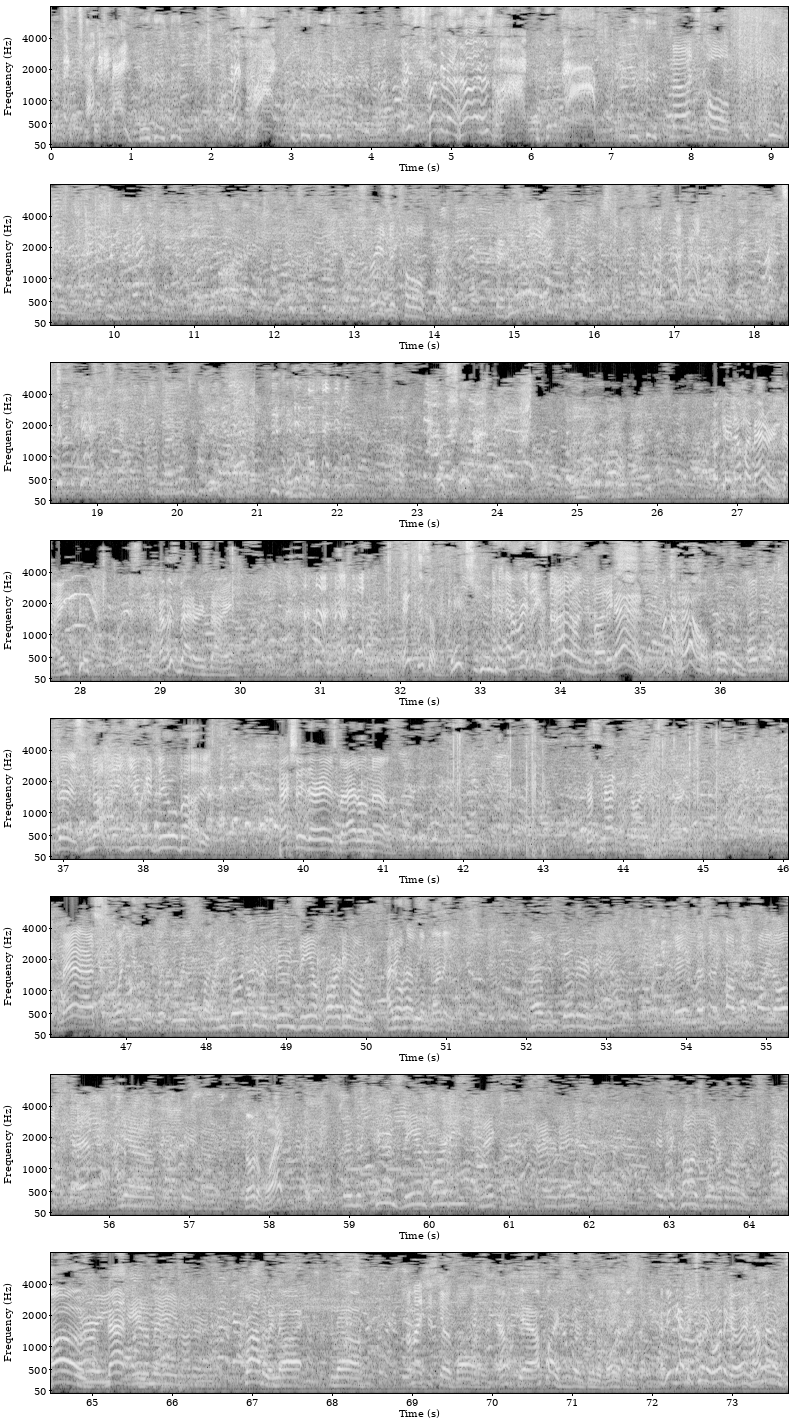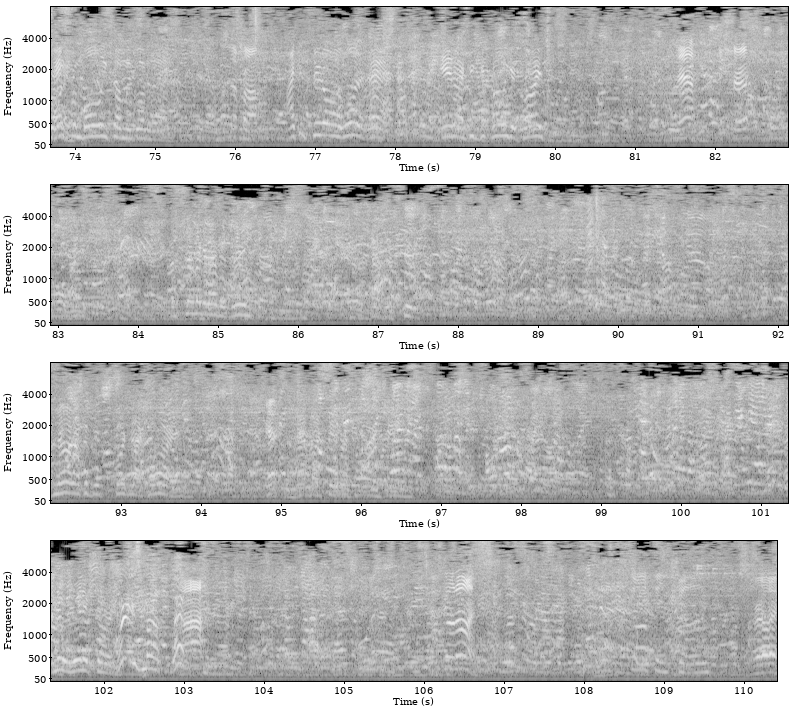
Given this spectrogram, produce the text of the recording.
It's choking me! It's hot! it's choking the hell, it's hot! Ah! No, it's cold. It's freezing cold. Oh, okay, now my battery's dying. now this battery's dying. Ain't this a bitch? Everything's down on you, buddy. yes! What the hell? There's nothing you can do about it. Actually, there is, but I don't know. That's not going to work. May I ask what you what, what you Are you going to the Toon ZM party on? I don't have the money. Um, just go there and hang out. It, doesn't it cost like twenty dollars to get in? Yeah, I'm sure it does. Go to what? There's a Toon ZM party next Saturday. It's the cosplay party. Oh, Furry, not- anime, and other. Probably not. No. I might just go bowling. I'm, yeah, I'm probably just gonna do the bowling thing. If you got me 21 to go in, I'm I'm not gonna break from bowling, so I'm gonna go to that. No problem. I can shoot all I want at that, and I can get, probably get prizes. Yeah, true. I'm sure they're gonna have a room for everyone to have their shoot. If not, I could just park my car and Yep. have my in my car and change. I know Winnick's already. Where is my Ah. What's going on? John. Really?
